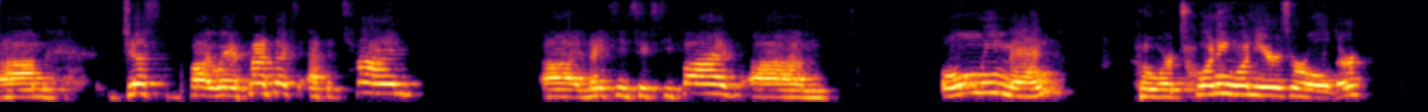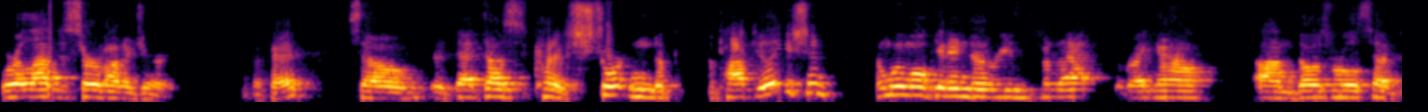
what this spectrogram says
Um, just by way of context, at the time, uh, in 1965, um, only men who were 21 years or older were allowed to serve on a jury. Okay, so that does kind of shorten the, the population, and we won't get into the reasons for that right now. Um, those rules have,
